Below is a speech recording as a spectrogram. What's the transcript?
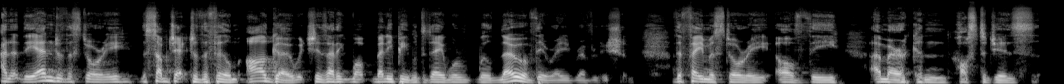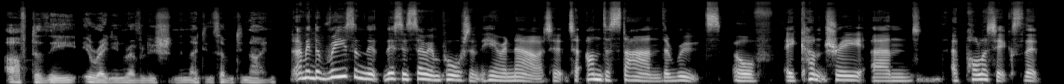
And at the end of the story, the subject of the film Argo, which is, I think, what many people today will, will know of the Iranian Revolution, the famous story of the American hostages after the Iranian Revolution in 1979. I mean, the reason that this is so important here and now to, to understand the roots of a country and a politics that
